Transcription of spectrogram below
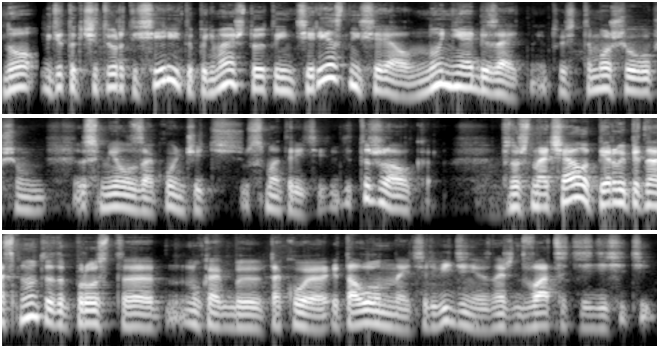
Но где-то к четвертой серии ты понимаешь, что это интересный сериал, но не обязательный. То есть ты можешь его, в общем, смело закончить, смотреть. Это жалко. Потому что начало, первые 15 минут это просто, ну, как бы такое эталонное телевидение, знаешь, 20 из 10.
